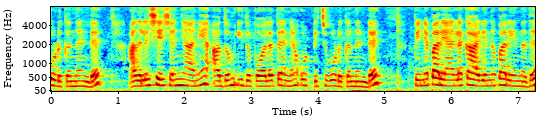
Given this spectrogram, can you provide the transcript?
കൊടുക്കുന്നുണ്ട്. അതിന് ശേഷം ഞാൻ അതും ഇതുപോലെ തന്നെ ഒട്ടിച്ചു കൊടുക്കുന്നുണ്ട്. പിന്നെ പറയാനുള്ള കാര്യം എന്ന് പറയുന്നത്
